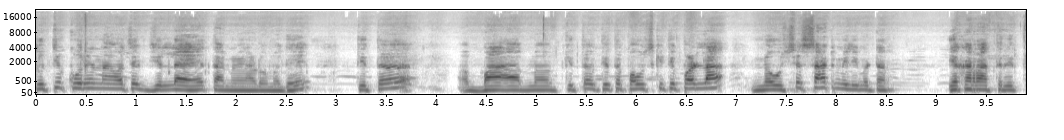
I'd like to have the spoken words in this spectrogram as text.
तुतीकोरी नावाचा एक जिल्हा आहे तामिळनाडूमध्ये. तिथं बा तिथं तिथं पाऊस किती पडला? नऊशे साठ मिलीमीटर एका रात्रीत.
